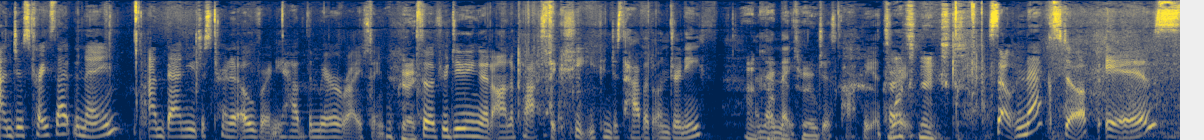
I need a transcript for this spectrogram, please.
and just trace out the name, and then you just turn it over and you have the mirror writing. Okay. So if you're doing it on a plastic sheet, you can just have it underneath, And and, then they through. can just copy it What's next? So next up is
